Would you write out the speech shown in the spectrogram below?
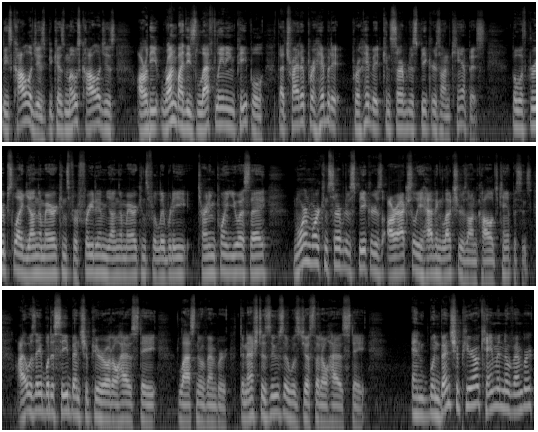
these colleges because most colleges are the, run by these left-leaning people that try to prohibit it, prohibit conservative speakers on campus. But with groups like Young Americans for Freedom, Young Americans for Liberty, Turning Point USA, more and more conservative speakers are actually having lectures on college campuses. I was able to see Ben Shapiro at Ohio State last November. Dinesh D'Souza was just at Ohio State. And when Ben Shapiro came in November,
